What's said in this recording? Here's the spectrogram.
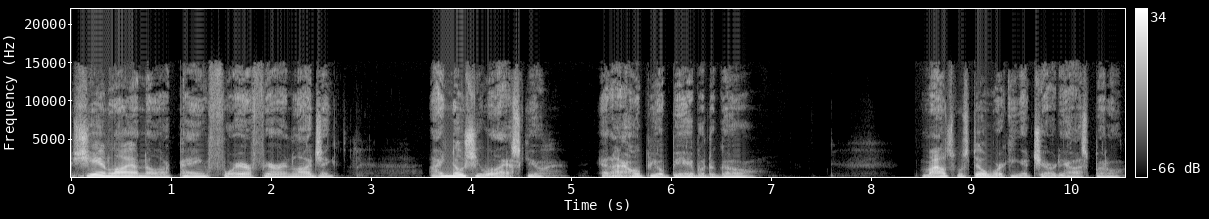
She and Lionel are paying for airfare and lodging. I know she will ask you, and I hope you'll be able to go. Miles was still working at Charity Hospital,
